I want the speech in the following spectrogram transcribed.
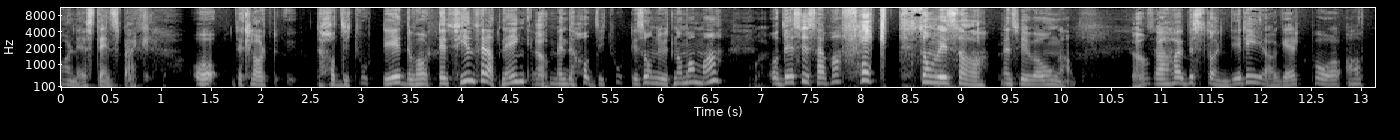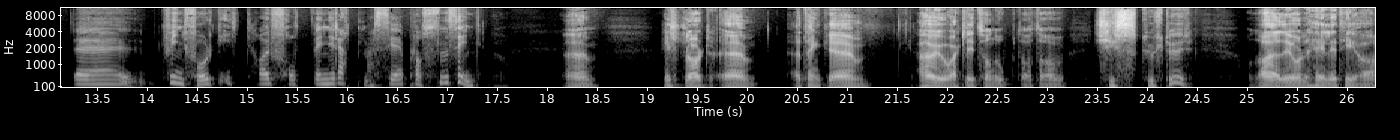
Arne Steinsbekk. Og det er klart, det hadde ikke blitt Det ble en fin forretning, men det hadde ikke blitt sånn uten mamma. Og det syns jeg var fekt, som vi sa mens vi var unger. Ja. Så jeg har bestandig reagert på at eh, kvinnfolk ikke har fått den rettmessige plassen sin. Eh, helt klart. Eh, jeg tenker Jeg har jo vært litt sånn opptatt av kystkultur. Og da er det jo hele tida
